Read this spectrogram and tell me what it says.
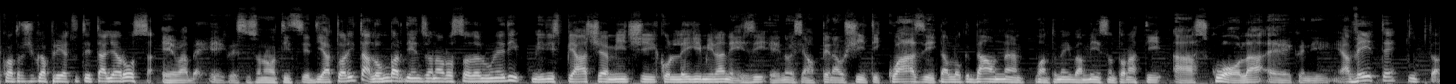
345 aprile tutta Italia rossa e vabbè, e queste sono notizie di attualità. Lombardia in zona rossa da lunedì. Mi dispiace amici, colleghi milanesi e noi siamo appena usciti quasi dal lockdown, quantomeno i bambini sono tornati a scuola e quindi avete tutta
